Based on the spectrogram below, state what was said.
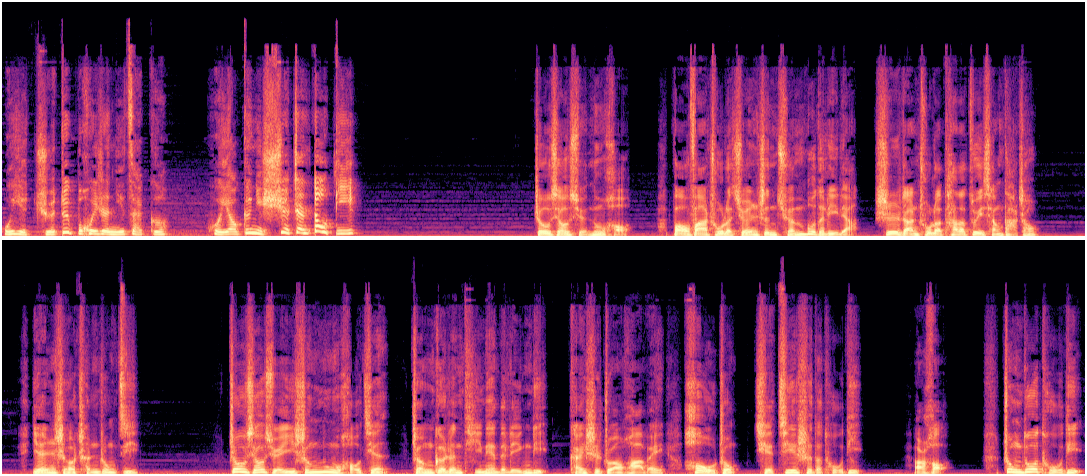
我也绝对不会任你宰割！我要跟你血战到底！周小雪怒吼，爆发出了全身全部的力量，施展出了她的最强大招——岩蛇沉重击。周小雪一声怒吼间，整个人体内的灵力开始转化为厚重且结实的土地，而后，众多土地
